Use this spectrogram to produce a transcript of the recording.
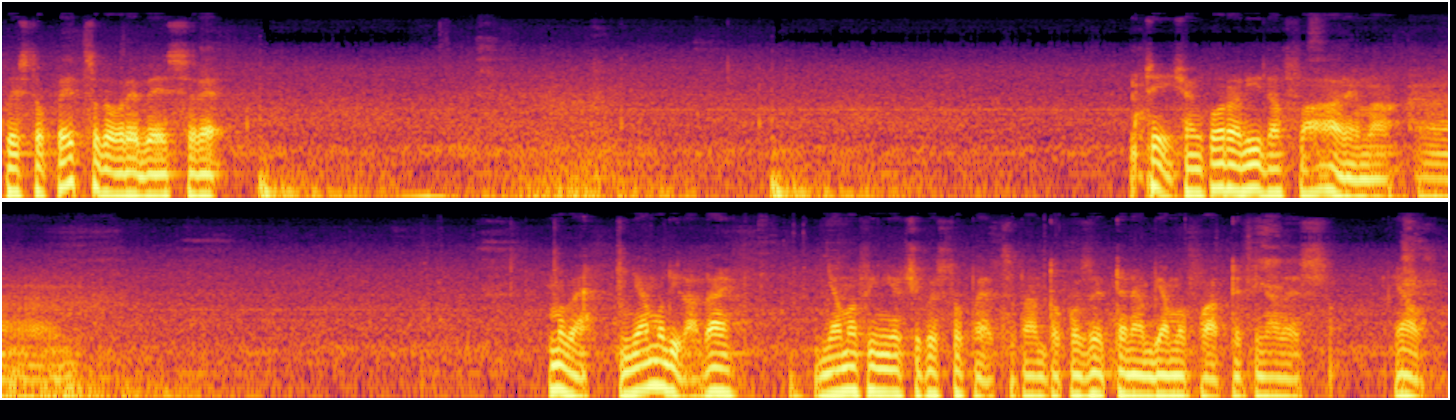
questo pezzo dovrebbe essere Sì, c'è ancora lì da fare, ma... ehm, Vabbè, andiamo di là, dai. Andiamo a finirci questo pezzo, tanto cosette ne abbiamo fatte fino adesso. Andiamo.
